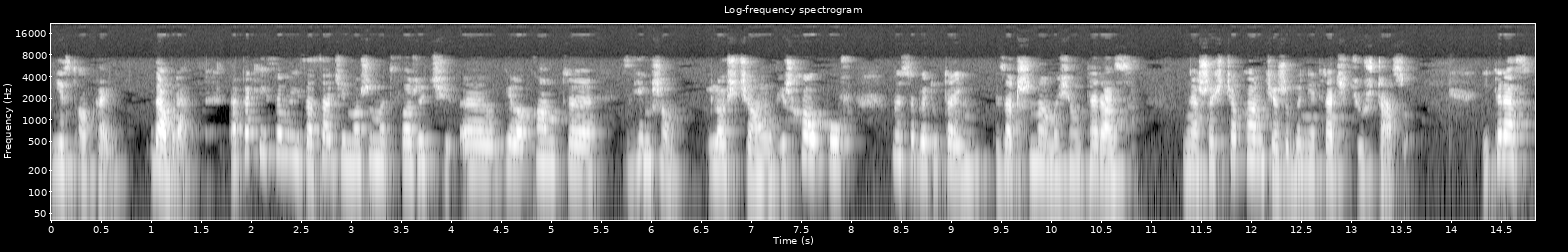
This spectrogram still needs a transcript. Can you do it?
Jest OK. Dobra. Na takiej samej zasadzie możemy tworzyć e, wielokąty z większą ilością wierzchołków. My sobie tutaj zatrzymamy się teraz na sześciokącie, żeby nie tracić już czasu. I teraz,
